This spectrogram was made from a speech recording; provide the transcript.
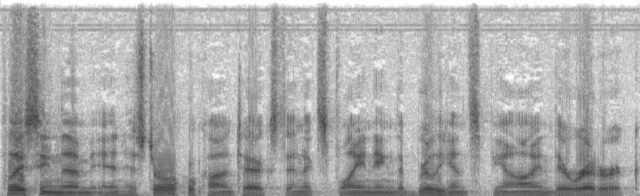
placing them in historical context and explaining the brilliance behind their rhetoric.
